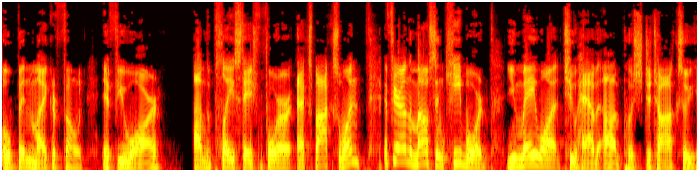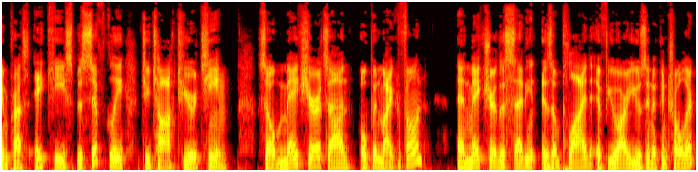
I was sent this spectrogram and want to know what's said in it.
open microphone if you are on the PlayStation 4 or Xbox One. If you're on the mouse and keyboard, you may want to have it on push to talk so you can press a key specifically to talk to your team. So make sure it's on open microphone and make sure the setting is applied if you are using a controller.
